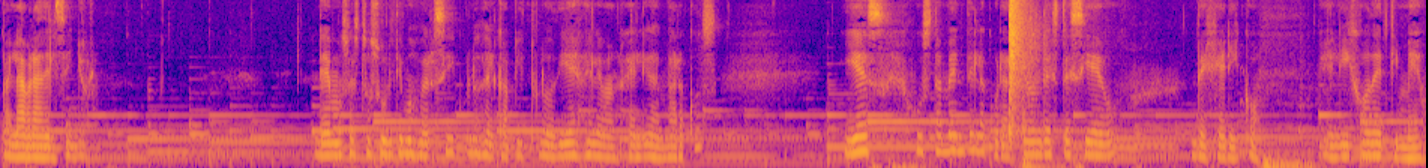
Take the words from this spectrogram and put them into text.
Palabra del Señor. Leemos estos últimos versículos del capítulo 10 del Evangelio de Marcos y es justamente la curación de este ciego de Jericó, el hijo de Timeo,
